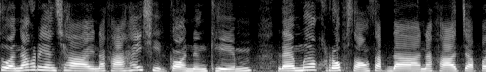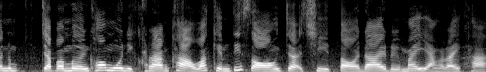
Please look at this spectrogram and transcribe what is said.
ส่วนนักเรียนชายนะคะ ให้ฉีดก่อน 1 เข็ม และเมื่อครบ 2 สัปดาห์นะคะ จะประจะประเมินข้อมูลอีกครั้งค่ะ ว่าเข็มที่ 2 จะฉีดต่อได้หรือไม่อย่างไรค่ะ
